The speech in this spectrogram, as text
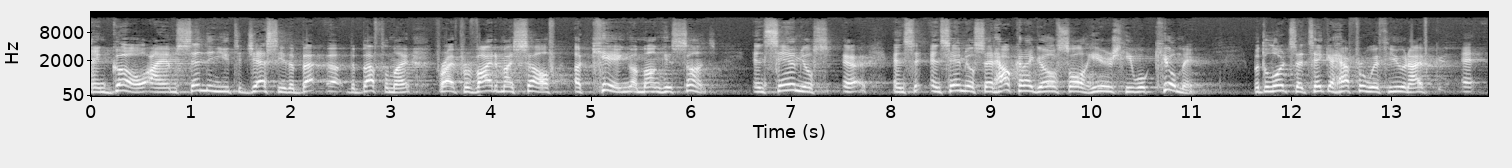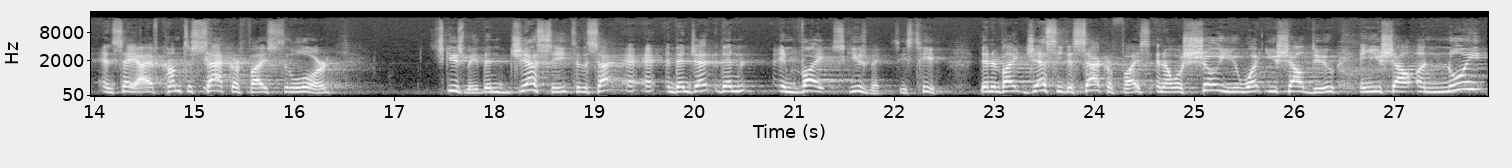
and go. I am sending you to Jesse the, Be- uh, the Bethlehemite, for I've provided myself a king among his sons. And Samuel, uh, and, and Samuel said, How can I go? If Saul hears, he will kill me. But the Lord said, Take a heifer with you and, I've, and say, I have come to sacrifice to the Lord. Excuse me. Then Jesse to the and then, then invite, excuse me, it's these teeth. Then invite Jesse to sacrifice, and I will show you what you shall do, and you shall anoint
